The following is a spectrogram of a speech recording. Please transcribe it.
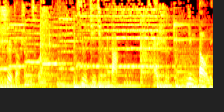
适者生存，自己强大才是硬道理。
